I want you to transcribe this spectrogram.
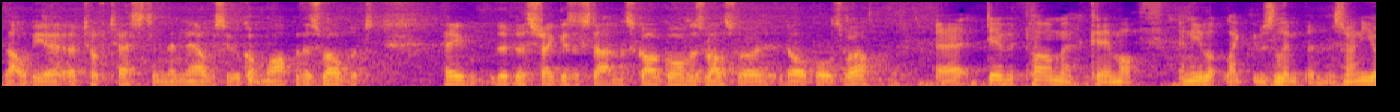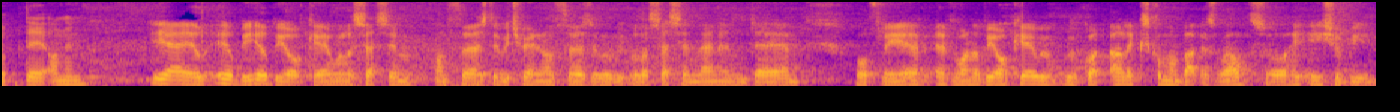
That'll be a, a tough test. And then uh, obviously we've got Morpeth as well. But hey, the, the strikers are starting to score goals as well, so it all bodes well. Uh, David Palmer came off and he looked like he was limping. Is there any update on him? Yeah, he'll, he'll be he'll be okay. We'll assess him on Thursday. We train on Thursday. We'll, we'll assess him then, and um, hopefully everyone will be okay. We've, we've got Alex coming back as well, so he, he should be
